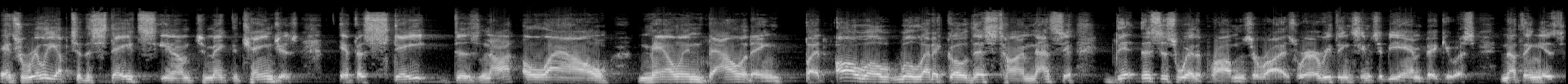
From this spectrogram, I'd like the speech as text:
it's really up to the states you know to make the changes if a state does not allow mail-in balloting but oh well we'll let it go this time. That's it. This is where the problems arise where everything seems to be ambiguous. Nothing is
